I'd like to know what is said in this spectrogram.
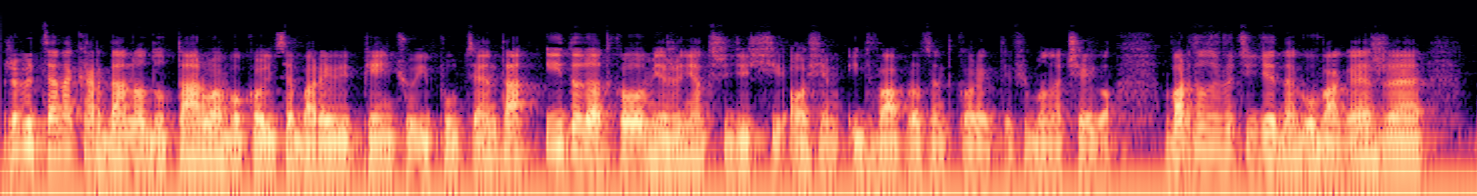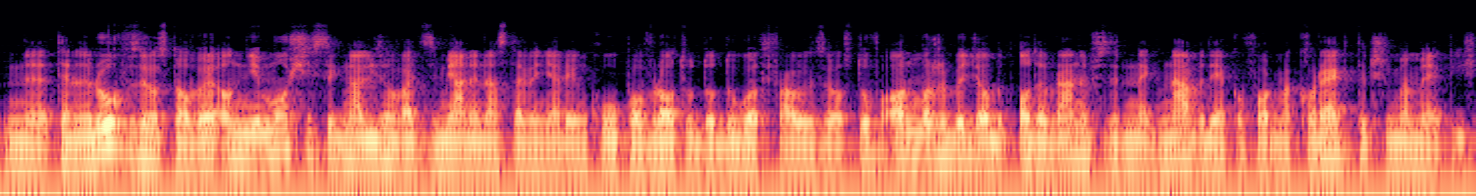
żeby cena Cardano dotarła w okolice baryry 5,5 centa i dodatkowo mierzenia 38,2% korekty Fibonacciego. Warto zwrócić jednak uwagę, że mm, ten ruch wzrostowy, on nie musi sygnalizować zmiany nastawienia rynku, powrotu do długotrwałych wzrostów. On może być odebrany przez rynek nawet jako forma korekty, czyli mamy jakiś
